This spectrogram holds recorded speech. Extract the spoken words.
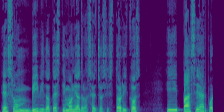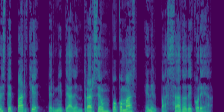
es un vívido testimonio de los hechos históricos y pasear por este parque permite adentrarse un poco más en el pasado de Corea.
